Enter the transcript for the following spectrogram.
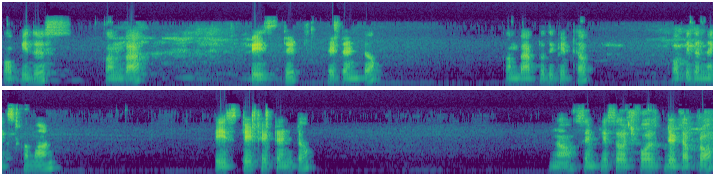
copy this come back paste it hit enter come back to the github copy the next command paste it hit enter. Now simply search for dataproc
